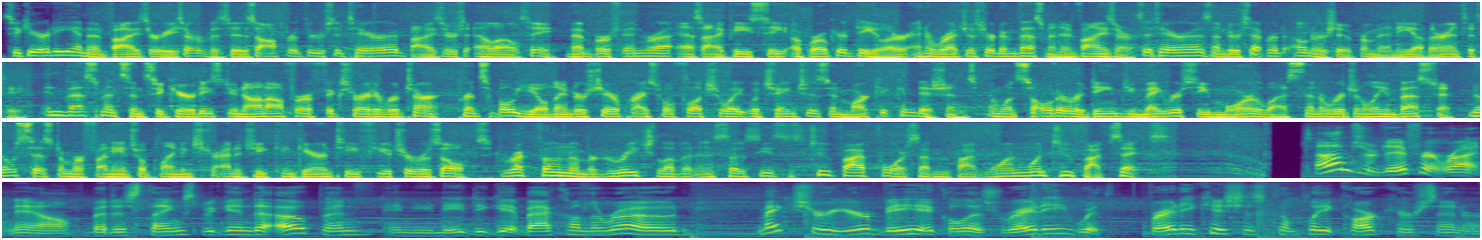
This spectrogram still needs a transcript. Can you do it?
Security and advisory services offered through Cetera Advisors LLC, member FINRA SIPC, a broker dealer, and a registered investment advisor. Cetera is under separate ownership from any other entity. Investments in securities do not offer a fixed rate of return. Principal yield and or share price will fluctuate with changes in market conditions, and when sold or redeemed, you may receive more or less than originally invested. No system or financial planning strategy can guarantee future results. Direct phone number to reach Lovett and Associates is 254 751 1256. Times are different right now, but as things begin to open and you need to get back on the road, make sure your vehicle is ready with Freddie Kish's Complete Car Care Center.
